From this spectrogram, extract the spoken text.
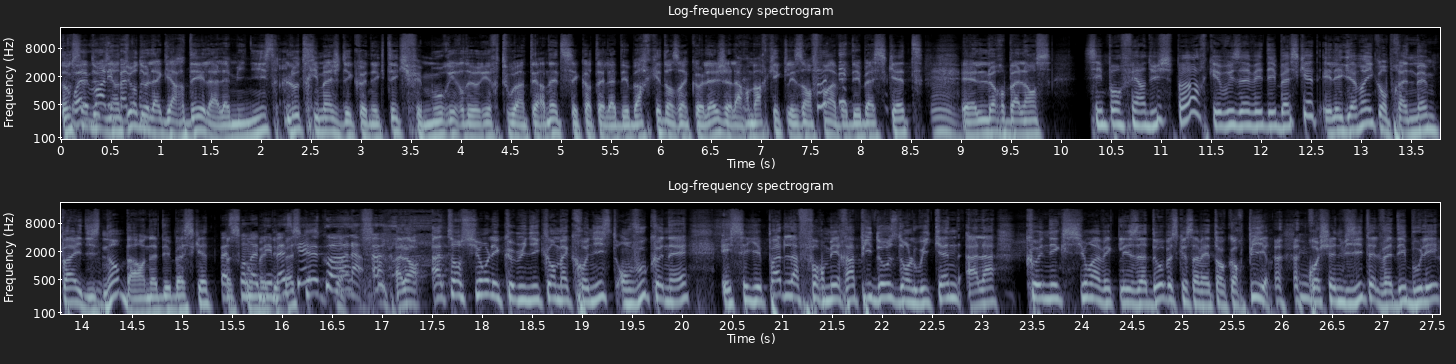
Donc Ouais, ça devient dur de la garder là, la ministre. L'autre image déconnectée qui fait mourir de rire tout Internet, c'est quand elle a débarqué dans un collège, elle a remarqué que les enfants avaient des baskets et elle leur balance. C'est pour faire du sport que vous avez des baskets. Et les gamins, ils comprennent même pas. Ils disent non, bah on a des baskets Parce qu'on a met des baskets, quoi. Voilà. Alors attention, les communicants macronistes, on vous connaît. Essayez pas de la former rapidos dans le week-end à la connexion avec les ados parce que ça va être encore pire. Prochaine visite, elle va débouler.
